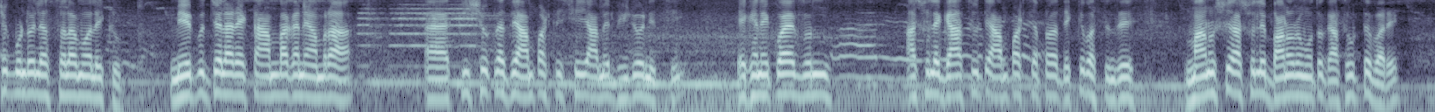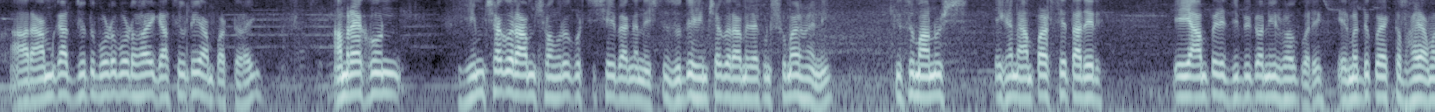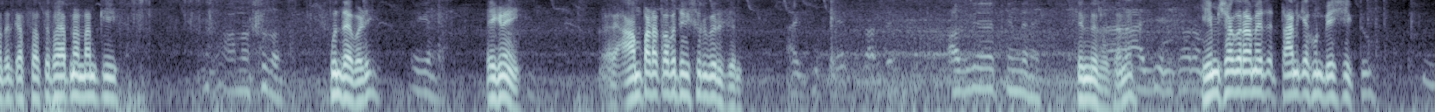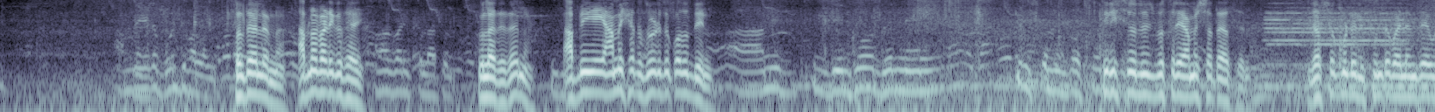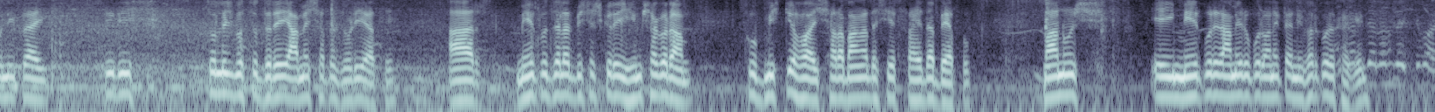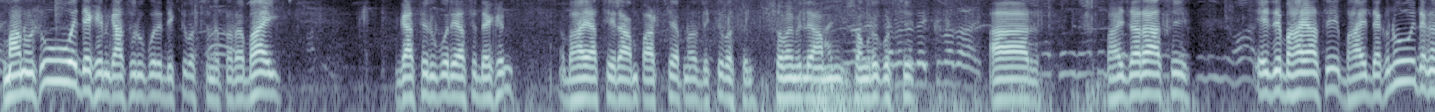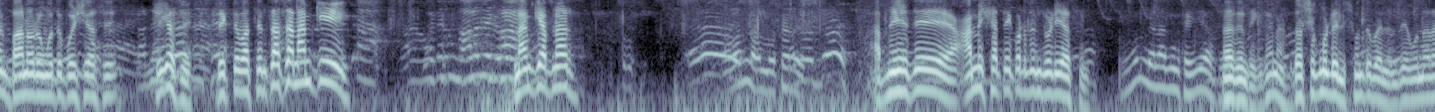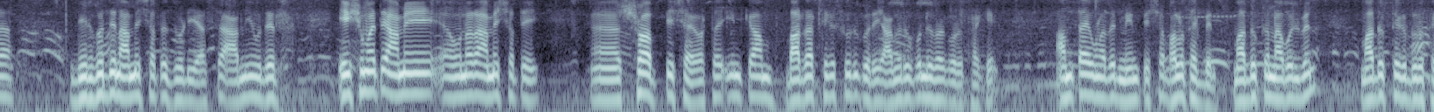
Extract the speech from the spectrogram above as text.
দর্শক মন্ডলী আসসালামু আলাইকুম। মেহেরপুর জেলার একটা আম বাগানে আমরা কৃষকরা যে আম পাড়ছে, সেই আমের ভিডিও নিচ্ছি। এখানে কয়েকজন আসলে গাছ উঠে আম পাড়ছে, আপনারা দেখতে পাচ্ছেন যে মানুষে আসলে বানরের মতো গাছ উঠতে পারে। আর আম গাছ যেহেতু বড় বড় হয়, গাছে উঠেই আম পাড়তে হয়। আমরা এখন হিমসাগর আম সংগ্রহ করছি, সেই বাগানে এসেছি। যদিও হিমসাগর আমের এখন সময় হয়নি, কিছু মানুষ এখানে আম পাড়ছে, তাদের এই আম পেড়ে জীবিকা নির্বাহ করে। এর মধ্যে কয়েকটা ভাই আমাদের কাছে আছে। ভাই আপনার নাম কি? কোন জায়গায় বাড়ি? এখানে। আম পাড়া কবে থেকে শুরু করেছেন? তিন দিন হচ্ছে না? হিমসাগর আমের টান কি এখন বেশি একটু? বলতে পারলেন না? আপনার বাড়ি কোথায়? কোলাতে তাই না? আপনি এই আমের সাথে জড়িত কতদিন? তিরিশ চল্লিশ বছর আমের সাথে আছেন। দর্শক মন্ডলী শুনতে পাইলেন যে উনি প্রায় তিরিশ, চল্লিশ বছর ধরে এই আমের সাথে জড়িয়ে আছে। আর মেহেরপুর জেলার বিশেষ করে এই হিমসাগর আম খুব মিষ্টি হয়, সারা বাংলাদেশের চাহিদা ব্যাপক। মানুষ এই মেহেরপুরের আমের উপর অনেকটা নির্ভর করে থাকেন। মানুষ ওই দেখেন গাছের উপরে দেখতে পাচ্ছেন আপনারা। ভাই, গাছের উপরে আছে, দেখেন। ভাই আছে আম পাড়ছে, আপনারা দেখতে পাচ্ছেন। সবাই মিলে আম সংগ্রহ করছে। আর ভাই যারা আছে এই যে ভাই আছে, ভাই দেখুন, ওই দেখেন বানরের মতো বসে আছে। ঠিক আছে? দেখতে পাচ্ছেন? চাচা, নাম কি? নাম কি আপনার? আপনি হচ্ছে আমের সাথে কতদিন জড়িয়ে আছেন? থেকে, তাই না? দর্শক মন্ডলী শুনতে পাইলেন যে ওনারা দীর্ঘদিন আমের সাথে জড়িয়ে আছে। আমি ওদের, এই সময়তে আমি, ওনারা আমের সাথে সব পেশায়, অর্থাৎ ইনকাম বাজার থেকে শুরু করে আমের উপর নির্ভর করে থাকে। আমটাই ওনাদের মেন পেশা। ভালো থাকবেন। মাদকটা না বলবেন। মাদক থেকে দূরে থাকবেন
